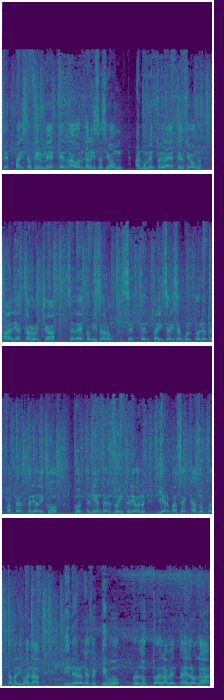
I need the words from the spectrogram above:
de paisa firme en la organización. Al momento de la detención a alias Carroncha se le decomisaron 76 envoltorios de papel periódico conteniendo en su interior hierba seca supuesta marihuana, dinero en efectivo, producto de la venta de droga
